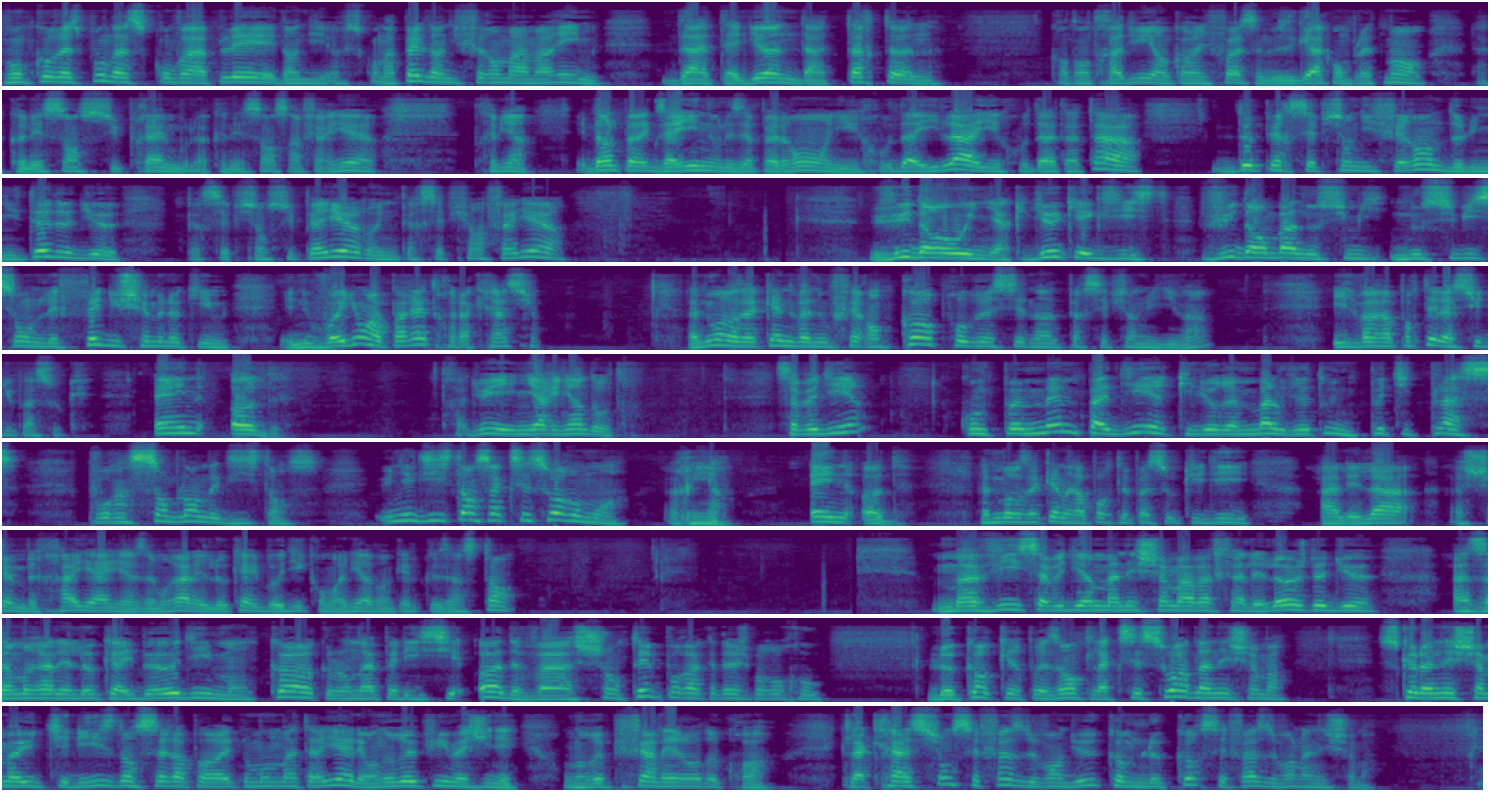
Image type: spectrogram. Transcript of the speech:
vont correspondre à ce qu'on va appeler dans, ce qu'on appelle dans différents mamarim, da Telion, da Tarton quand on traduit, encore une fois, ça nous égare complètement la connaissance suprême ou la connaissance inférieure. Très bien. Et dans le Père Exaïn, nous les appellerons Yehuda Ila, Yehuda Tata, deux perceptions différentes de l'unité de Dieu, une perception supérieure ou une perception inférieure. Vu d'en haut, il n'y a que Dieu qui existe. Vu d'en bas, nous, subissons l'effet du Shem Elohim et nous voyons apparaître la création. La Zaken va nous faire encore progresser dans notre perception du divin. il va rapporter la suite du Pasuk. Ein Od. Traduit, il n'y a rien d'autre. Ça veut dire, qu'on ne peut même pas dire qu'il y aurait malgré tout une petite place pour un semblant d'existence. Une existence accessoire au moins. Rien. Ein od. L'Admorzakan rapporte le passage qui dit Alléla, Hashem bechaya, yazamra, le lokai bodi qu'on va lire dans quelques instants. Ma vie, ça veut dire Maneshama va faire l'éloge de Dieu. Azamra le beodi, mon corps que l'on appelle ici Od, va chanter pour Akadosh Baruch le corps qui représente l'accessoire de la Neshama, ce que la Neshama utilise dans ses rapports avec le monde matériel. Et on aurait pu imaginer, on aurait pu faire l'erreur de croire que la création s'efface devant Dieu comme le corps s'efface devant la Neshama.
